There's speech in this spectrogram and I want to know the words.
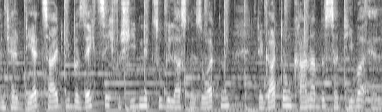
enthält derzeit über 60 verschiedene zugelassene Sorten der Gattung Cannabis sativa L.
